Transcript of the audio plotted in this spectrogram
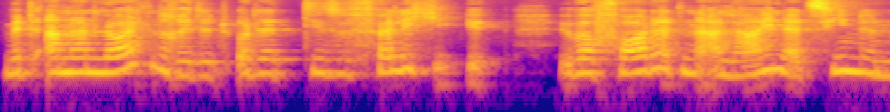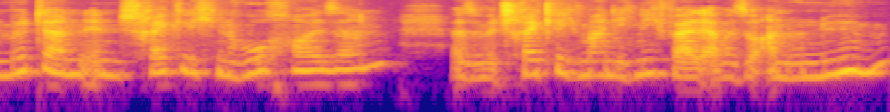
mit anderen Leuten redet oder diese völlig überforderten, alleinerziehenden Müttern in schrecklichen Hochhäusern, also mit schrecklich meine ich nicht, weil aber so anonym,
